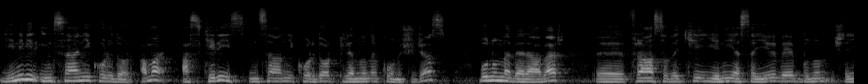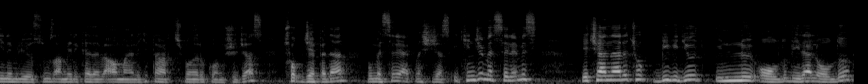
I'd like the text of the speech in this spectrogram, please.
yeni bir insani koridor ama askeri insani koridor planını konuşacağız. Bununla beraber e, Fransa'daki yeni yasayı ve bunun işte yine biliyorsunuz Amerika'da ve Almanya'daki tartışmaları konuşacağız. Çok cepheden bu meseleye yaklaşacağız. İkinci meselemiz geçenlerde çok bir video ünlü oldu, viral oldu.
